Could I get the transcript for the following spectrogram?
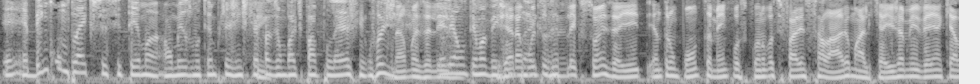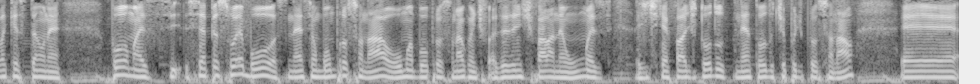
é, é bem complexo esse tema, ao mesmo tempo que a gente Sim. quer fazer um bate-papo leve hoje. Não, mas ele, ele é um tema bem gera complexo, muitas né? reflexões, e aí entra um ponto também que você, quando você fala em salário, Malik, aí já me vem aquela questão, né? Pô, mas se, se, a pessoa é boa, né? Se é um bom profissional ou uma boa profissional, que a gente, às vezes a gente fala, né, um, mas a gente quer falar de todo, né, todo tipo de profissional. É,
